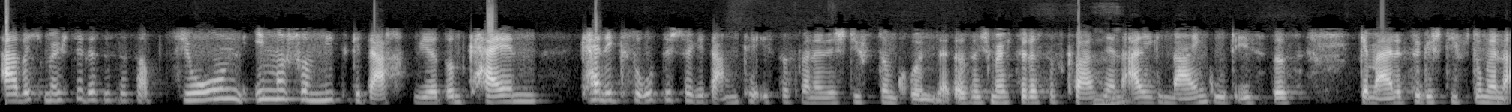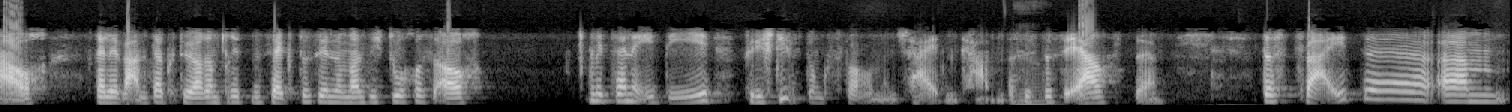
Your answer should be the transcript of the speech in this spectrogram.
Aber ich möchte, dass es als Option immer schon mitgedacht wird und kein kein exotischer Gedanke ist, dass man eine Stiftung gründet. Also ich möchte, dass das quasi ein mhm. Allgemeingut ist, dass gemeinnützige Stiftungen auch relevante Akteure im dritten Sektor sind und man sich durchaus auch mit seiner Idee für die Stiftungsform entscheiden kann. Das ja. ist das Erste. Das Zweite, ähm,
